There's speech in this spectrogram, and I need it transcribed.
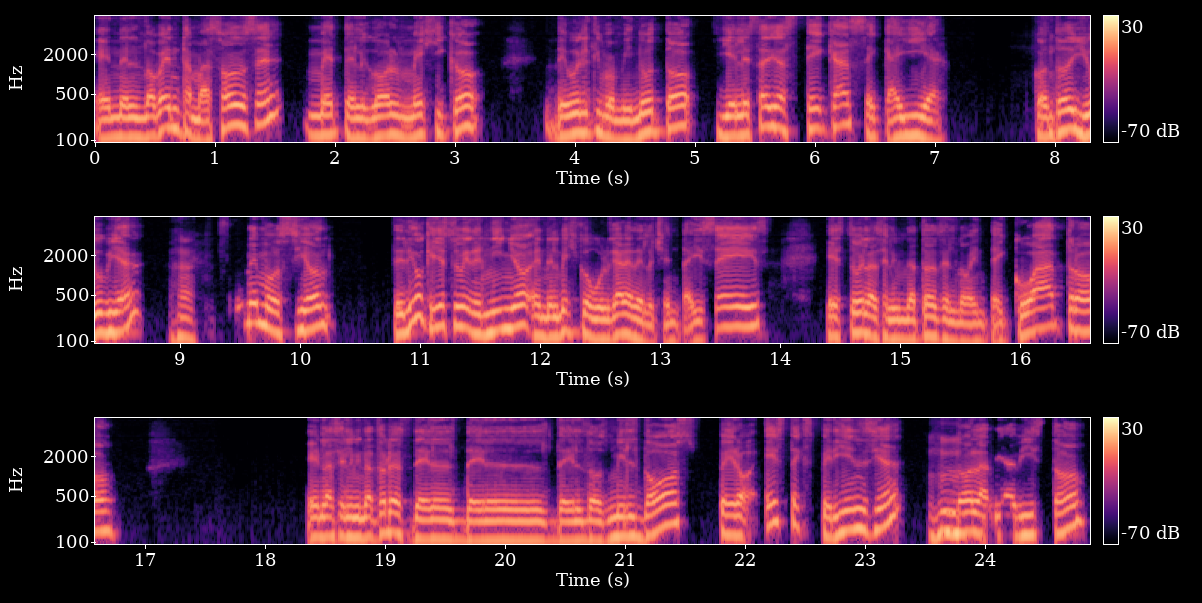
en el 90 más 11, mete el gol México de último minuto, y el Estadio Azteca se caía con todo lluvia. Ajá. Una emoción. Te digo que yo estuve de niño en el México-Bulgaria del 86, estuve en las eliminatorias del 94, en las eliminatorias del, del, del 2002, pero esta experiencia no la había visto,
